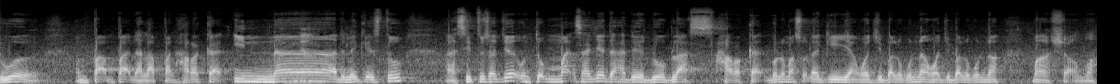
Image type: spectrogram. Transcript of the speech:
dua empat empat dah lapan harakat inna ada lagi kat situ Ha, situ saja untuk mat saja dah ada 12 harakat. Belum masuk lagi yang wajibal guna wajibal guna. Masya-Allah.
